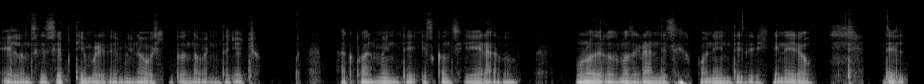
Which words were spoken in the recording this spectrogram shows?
el 11 de septiembre de 1998. Actualmente es considerado uno de los más grandes exponentes del género del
